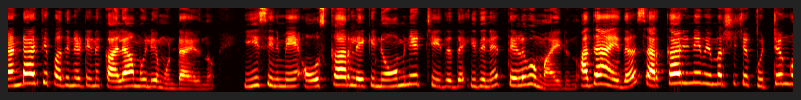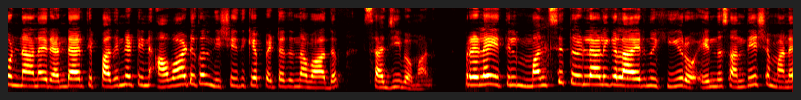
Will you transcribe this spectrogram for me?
രണ്ടായിരത്തി പതിനെട്ടിന് കലാമൂല്യം ഉണ്ടായിരുന്നു ഈ സിനിമയെ ഓസ്കാറിലേക്ക് നോമിനേറ്റ് ചെയ്തത് ഇതിന് തെളിവുമായിരുന്നു. അതായത് സർക്കാരിനെ വിമർശിച്ച കുറ്റം കൊണ്ടാണ് രണ്ടായിരത്തി പതിനെട്ടിന് അവാർഡുകൾ നിഷേധിക്കപ്പെട്ടതെന്ന വാദം സജീവമാണ്. പ്രളയത്തിൽ മത്സ്യത്തൊഴിലാളികളായിരുന്നു ഹീറോ എന്ന സന്ദേശമാണ്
